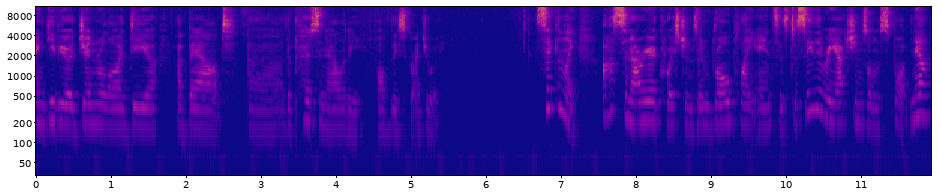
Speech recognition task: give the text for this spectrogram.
and give you a general idea about uh, the personality of this graduate. Secondly, ask scenario questions and role play answers to see their reactions on the spot. Now,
